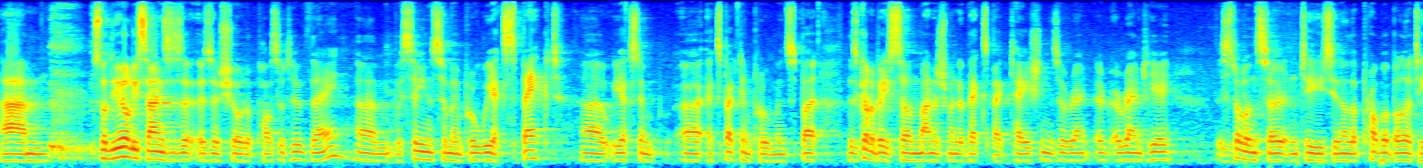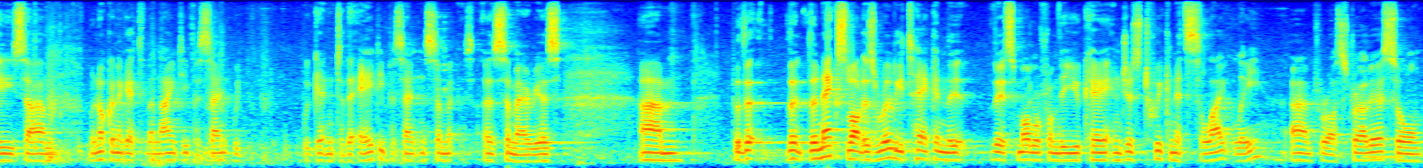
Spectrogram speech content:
Um, so the early signs, as, as I showed, are positive there. Um, we're seeing some improvement. We expect uh, we ex uh, expect improvements, but there's got to be some management of expectations around, around here. There's still uncertainties, you know, the probabilities. Um, we're not going to get to the 90%. We, we're getting to the 80% in some, uh, some areas. Um, but the, the, the, next lot is really taking the, this model from the UK and just tweaking it slightly um, for Australia. So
